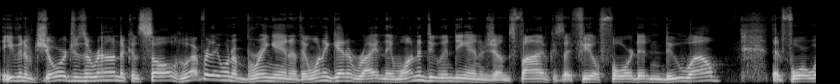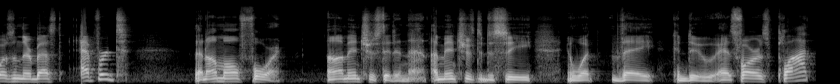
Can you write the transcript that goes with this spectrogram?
even if George is around to consult, whoever they want to bring in, if they want to get it right and they want to do Indiana Jones 5 because they feel 4 didn't do well, that 4 wasn't their best effort, then I'm all for it. I'm interested in that. I'm interested to see in what they can do. As far as plot,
